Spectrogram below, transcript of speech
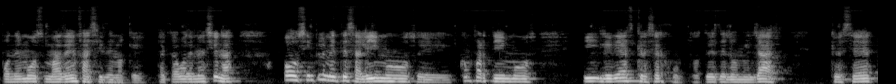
ponemos más énfasis en lo que te acabo de mencionar, o simplemente salimos, eh, compartimos, y la idea es crecer juntos, desde la humildad, crecer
